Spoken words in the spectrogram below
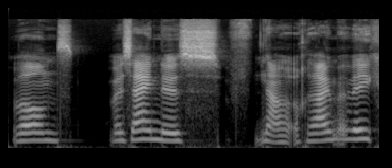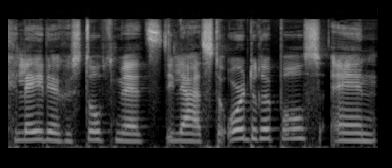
Want we zijn dus nou, ruim een week geleden gestopt met die laatste oordruppels. En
